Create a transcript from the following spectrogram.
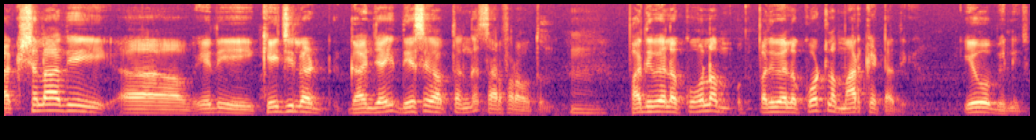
లక్షలాది ఏది కేజీల గంజాయి దేశవ్యాప్తంగా సరఫరా అవుతుంది. పదివేల కోట్ల పదివేల కోట్ల మార్కెట్ అది ఏఓబి నుంచి.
